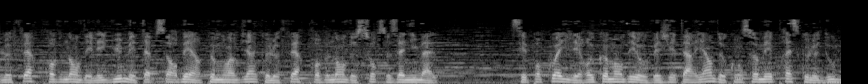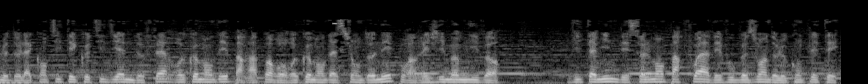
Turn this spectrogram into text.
Le fer provenant des légumes est absorbé un peu moins bien que le fer provenant de sources animales. C'est pourquoi il est recommandé aux végétariens de consommer presque le double de la quantité quotidienne de fer recommandée par rapport aux recommandations données pour un régime omnivore. Vitamine D seulement parfois avez-vous besoin de le compléter?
